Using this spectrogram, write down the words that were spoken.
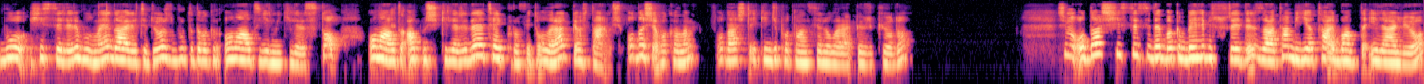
bu hisseleri bulmaya gayret ediyoruz. Burada da bakın 16.22'leri stop, 16.62'leri de take profit olarak göstermiş. ODAŞ'a bakalım. ODAŞ da ikinci potansiyel olarak gözüküyordu. Şimdi ODAŞ hissesi de bakın belli bir süredir zaten bir yatay bantta ilerliyor.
